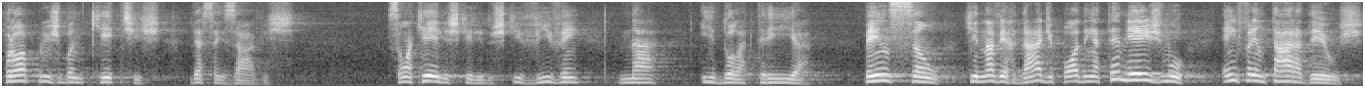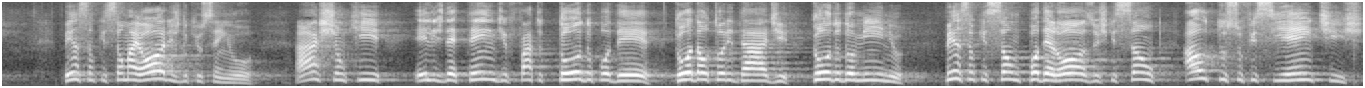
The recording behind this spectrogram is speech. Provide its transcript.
próprios banquetes dessas aves. São aqueles, queridos, que vivem na idolatria. Pensam que, na verdade, podem até mesmo enfrentar a Deus. Pensam que são maiores do que o Senhor. Acham que eles detêm de fato todo o poder, toda a autoridade, todo o domínio. Pensam que são poderosos, que são autossuficientes.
